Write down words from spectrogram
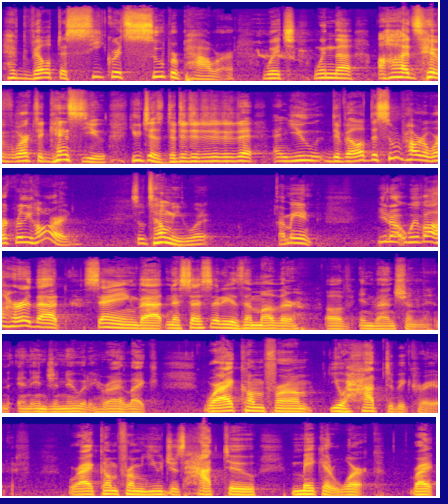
have developed a secret superpower, which when the odds have worked against you, you just and you develop the superpower to work really hard. So tell me what. I mean, you know, we've all heard that saying that necessity is the mother of invention and, and ingenuity, right? Like, where I come from, you had to be creative. Where I come from, you just had to make it work, right?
